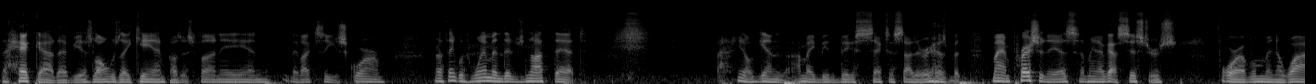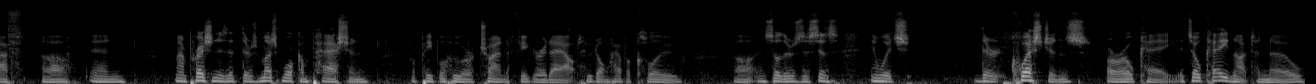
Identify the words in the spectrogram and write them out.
the heck out of you as long as they can because it's funny and they like to see you squirm. But I think with women, there's not that. You know, again, I may be the biggest sexist guy there is, but my impression is, I mean, I've got sisters, four of them, and a wife, uh, and my impression is that there's much more compassion for people who are trying to figure it out, who don't have a clue, uh, and so there's a sense in which their questions are okay. It's okay not to know,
